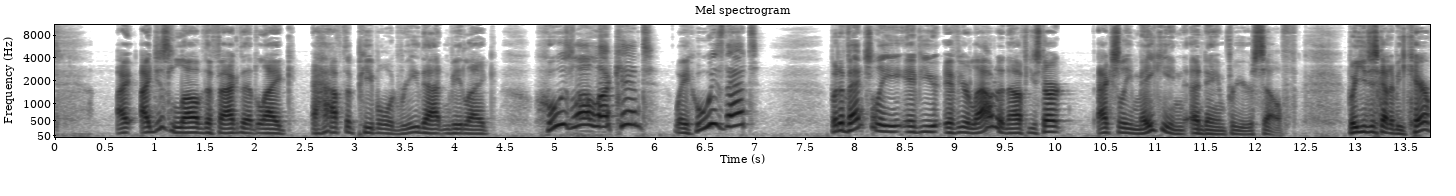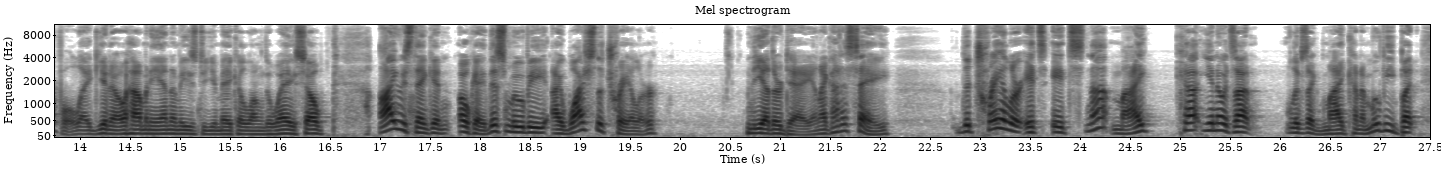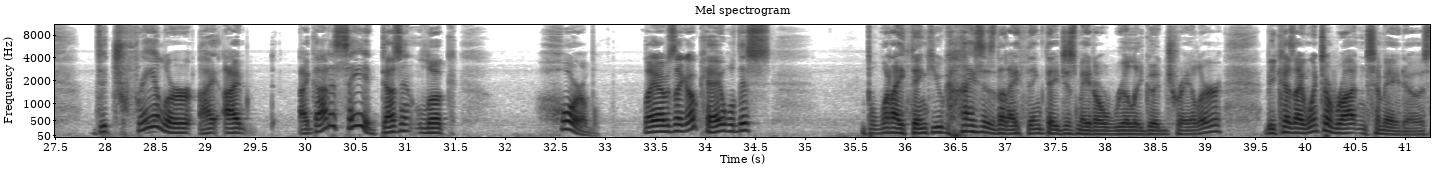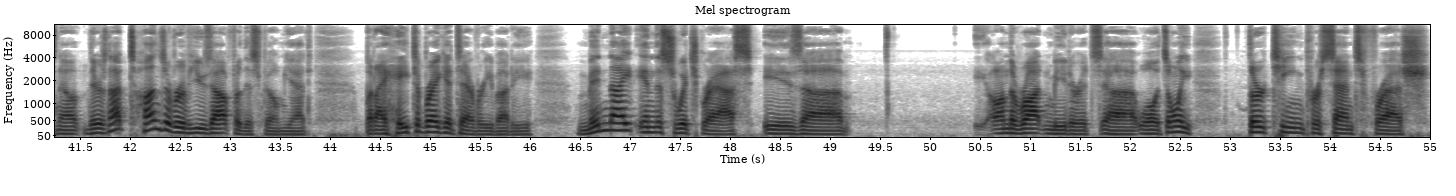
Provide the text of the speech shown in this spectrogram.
I I just love the fact that like half the people would read that and be like, "Who's Lala Kent? Wait, who is that?" But eventually, if you if you're loud enough, you start actually making a name for yourself. But you just got to be careful. Like, you know, how many enemies do you make along the way? So I was thinking, okay, this movie, I watched the trailer the other day, and I got to say, the trailer, it's it's not my, you know, it's not looks like my kind of movie, but the trailer, I I I got to say, it doesn't look horrible. Like I was like, okay, well this but what I think, you guys, is that I think they just made a really good trailer because I went to Rotten Tomatoes. Now, there's not tons of reviews out for this film yet, but I hate to break it to everybody. Midnight in the Switchgrass is uh, on the Rotten meter. It's uh, well, it's only 13% fresh,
